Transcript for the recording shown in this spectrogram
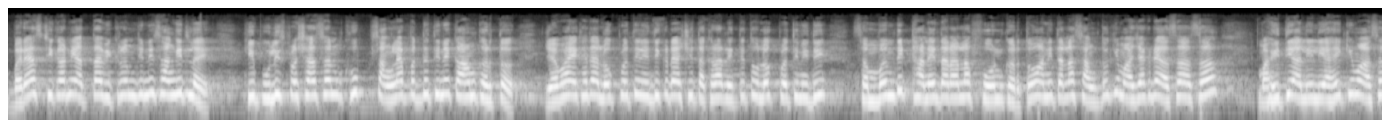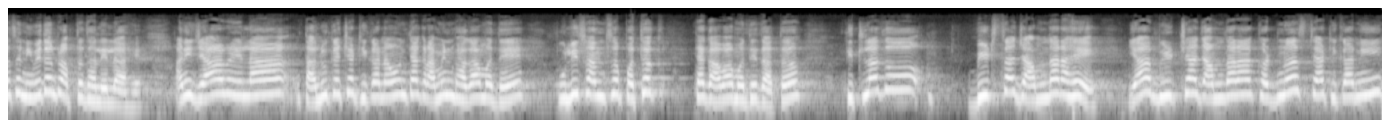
बऱ्याच ठिकाणी आत्ता विक्रमजींनी सांगितलं आहे की पोलीस प्रशासन खूप चांगल्या पद्धतीने काम करतं. जेव्हा एखाद्या लोकप्रतिनिधीकडे अशी तक्रार येते तो लोकप्रतिनिधी संबंधित ठाणेदाराला फोन करतो आणि त्याला सांगतो की माझ्याकडे असं असं माहिती आलेली आहे किंवा असं असं निवेदन प्राप्त झालेलं आहे. आणि ज्या वेळेला तालुक्याच्या ठिकाणाहून त्या ग्रामीण भागामध्ये पोलिसांचं पथक त्या गावामध्ये जातं तिथला जो बीडचा जामदार आहे या बीडच्या जामदाराकडनंच त्या ठिकाणी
